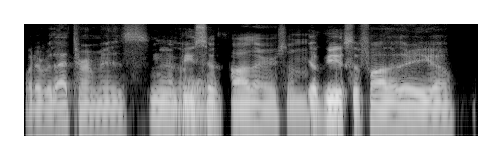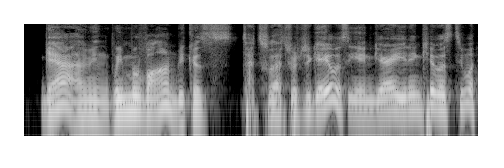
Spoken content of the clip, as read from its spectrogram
Whatever that term is, An abusive uh, father or something. Abusive father. There you go. Yeah, I mean, we move on because that's that's what you gave us, Ian Garry. You didn't give us too much.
